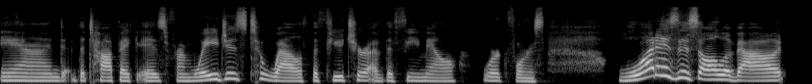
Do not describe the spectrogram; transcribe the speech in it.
And the topic is From Wages to Wealth, the future of the female workforce. What is this all about?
